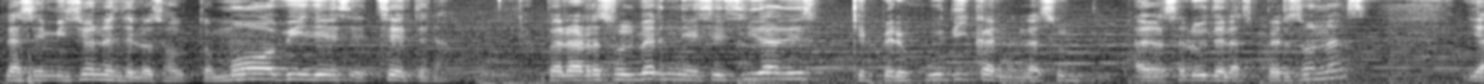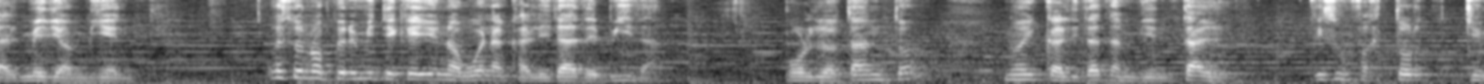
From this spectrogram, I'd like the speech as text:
las emisiones de los automóviles, etc., para resolver necesidades que perjudican a la, salud de las personas y al medio ambiente. Esto no permite que haya una buena calidad de vida, por lo tanto, no hay calidad ambiental, es un factor que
